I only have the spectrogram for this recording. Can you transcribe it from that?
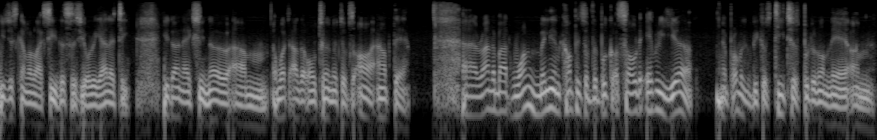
You just kind of like see this is your reality. You don't actually know um, what other alternatives are out there. Uh, around about one million copies of the book are sold every year. And probably because teachers put it on there, um,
